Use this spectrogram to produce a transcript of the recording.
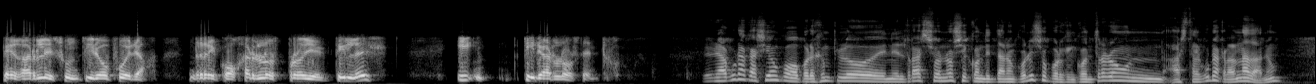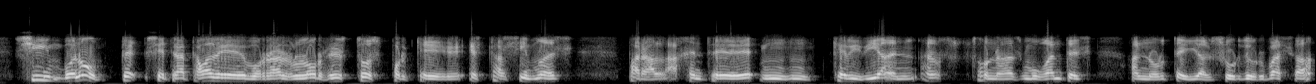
pegarles un tiro fuera, recoger los proyectiles y tirarlos dentro. En alguna ocasión, como por ejemplo en el raso, no se contentaron con eso porque encontraron hasta alguna granada, ¿no? Sí, bueno, se trataba de borrar los restos porque estas cimas para la gente mm, que vivía en las zonas mugantes al norte y al sur de Urbasa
